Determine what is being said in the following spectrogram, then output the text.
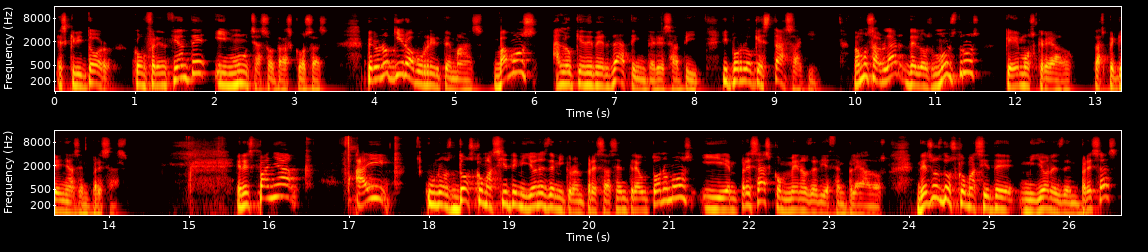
escritor, conferenciante y muchas otras cosas. Pero no quiero aburrirte más. Vamos a lo que de verdad te interesa a ti y por lo que estás aquí. Vamos a hablar de los monstruos que hemos creado, las pequeñas empresas. En España hay unos 2,7 millones de microempresas entre autónomos y empresas con menos de 10 empleados. De esos 2,7 millones de empresas,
